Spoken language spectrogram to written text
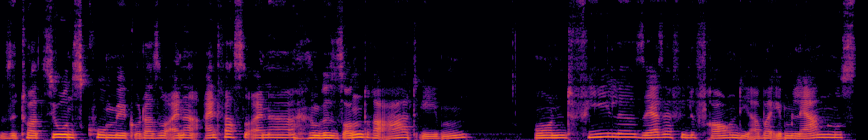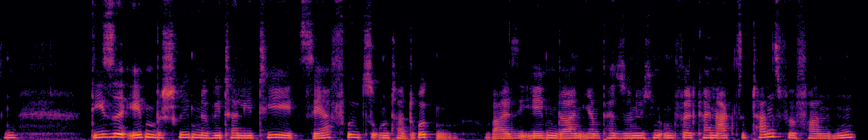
Situationskomik oder so eine, einfach so eine besondere Art eben. Und viele, sehr, sehr viele Frauen, die aber eben lernen mussten, diese eben beschriebene Vitalität sehr früh zu unterdrücken, weil sie eben da in ihrem persönlichen Umfeld keine Akzeptanz für fanden,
